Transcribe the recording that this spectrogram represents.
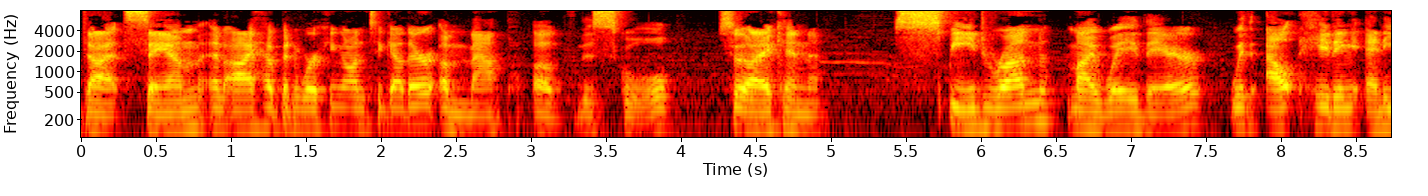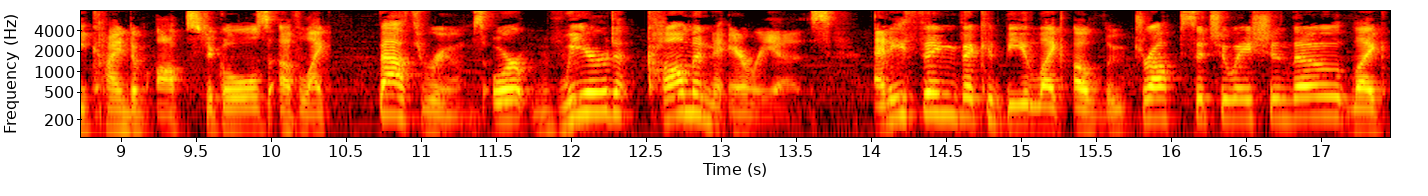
that Sam and I have been working on together a map of this school so I can speed run my way there without hitting any kind of obstacles of like bathrooms or weird common areas. Anything that could be like a loot drop situation though, like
